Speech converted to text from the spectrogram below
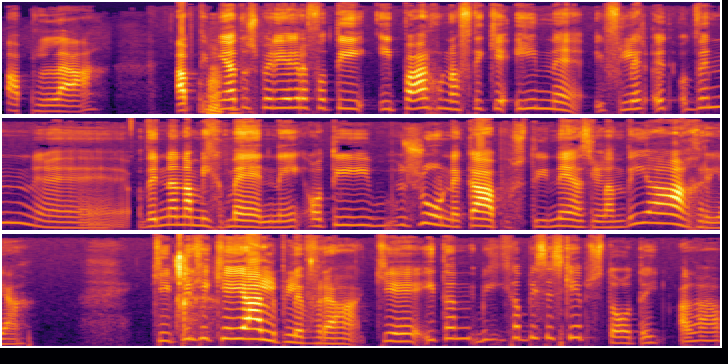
απλά, από τη μια τους περιέγραφε ότι υπάρχουν αυτοί και είναι οι φυλές, ε, δεν, είναι, δεν είναι αναμειγμένοι, ότι ζουν κάπου στη Νέα Ζηλανδία άγρια. Και υπήρχε και η άλλη πλευρά. Και ήταν, είχα μπει σε σκέψη τότε, αλλά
